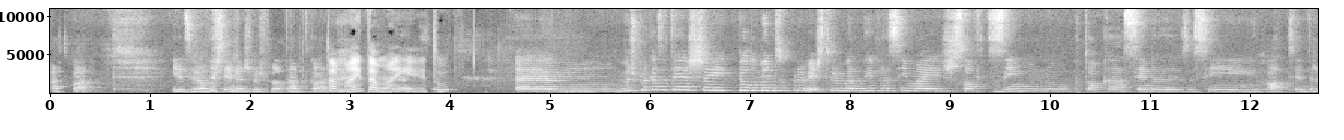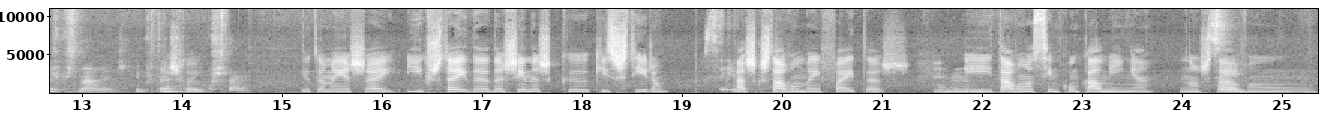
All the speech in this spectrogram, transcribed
Hardcore. Ia dizer obscenas, mas pronto, hardcore. Também, também, é tudo. Um, mas por acaso até achei, pelo menos este primeiro livro, assim mais softzinho no que toca a cenas assim hot entre as personagens. E portanto eu gostei. Eu também achei. E gostei de, das cenas que, que existiram. Sim. Acho que estavam bem feitas uhum. e estavam assim com calminha, não estavam. Sim.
